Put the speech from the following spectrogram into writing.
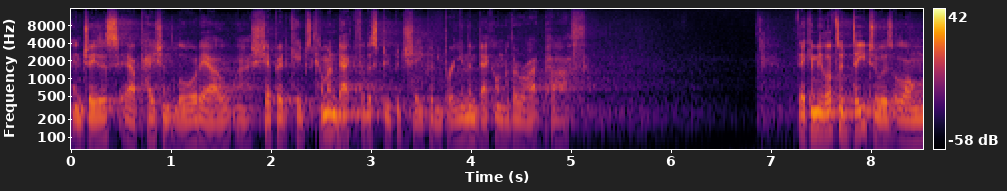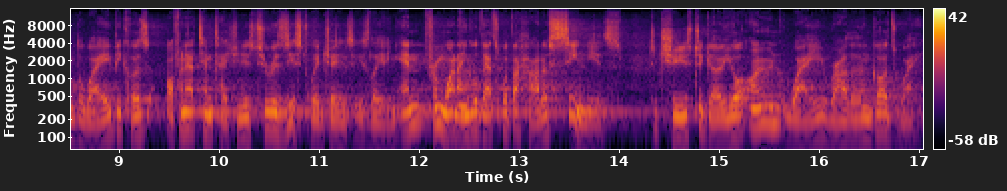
And Jesus, our patient Lord, our uh, shepherd, keeps coming back for the stupid sheep and bringing them back onto the right path. There can be lots of detours along the way because often our temptation is to resist where Jesus is leading. And from one angle, that's what the heart of sin is to choose to go your own way rather than God's way.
